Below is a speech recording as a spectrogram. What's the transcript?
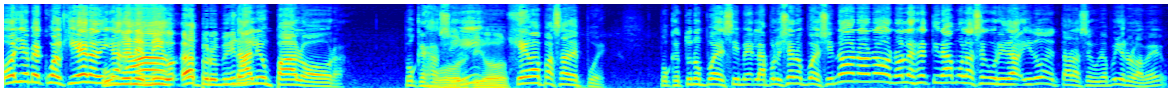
Óyeme, cualquiera diga. Un enemigo. Ah, pero mira. Dale un palo ahora. Porque es Por así. Dios. ¿Qué va a pasar después? Porque tú no puedes decirme, la policía no puede decir, no, no, no, no le retiramos la seguridad. ¿Y dónde está la seguridad? Pues yo no la veo.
